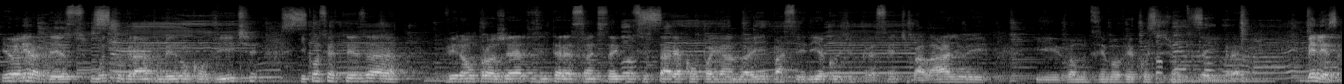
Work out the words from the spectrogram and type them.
Eu Beleza? agradeço, muito grato mesmo o convite e com certeza virão projetos interessantes aí para vocês estarem acompanhando aí em parceria com o Coletivo Crescente, Balaio e, e vamos desenvolver coisas juntos aí em breve. Beleza,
